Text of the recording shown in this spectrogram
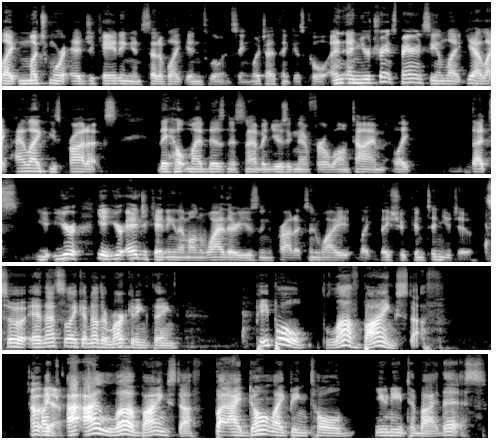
like much more educating instead of like influencing, which I think is cool. And and your transparency, I'm like, yeah, like I like these products. They help my business, and I've been using them for a long time. Like that's you- you're yeah, you're educating them on why they're using the products and why like they should continue to. So, and that's like another marketing thing. People love buying stuff. Oh like yeah, I, I love buying stuff, but I don't like being told you need to buy this.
